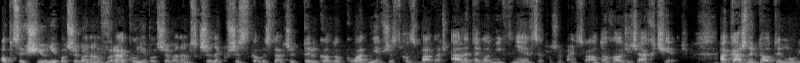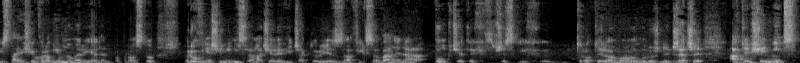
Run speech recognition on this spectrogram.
obcych sił, nie potrzeba nam wraku, nie potrzeba nam skrzynek. Wszystko wystarczy tylko dokładnie wszystko zbadać. Ale tego nikt nie chce, proszę Państwa. O to chodzi, trzeba chcieć. A każdy, kto o tym mówi, staje się wrogiem numer jeden po prostu. Również i ministra Macierewicza, który jest zafiksowany na punkcie tych wszystkich trotylowo różnych rzeczy, a tym się nic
